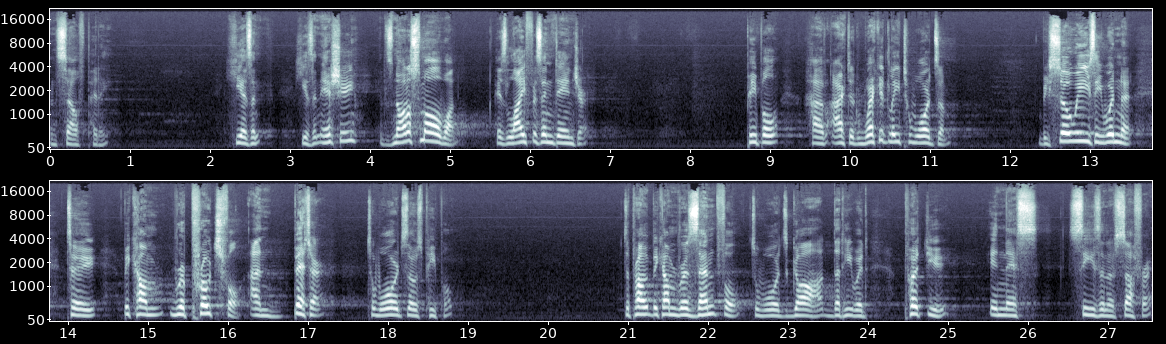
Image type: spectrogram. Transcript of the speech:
and self pity. He has, an, he has an issue, it's not a small one. His life is in danger. People have acted wickedly towards him. Be so easy, wouldn't it, to become reproachful and bitter towards those people. To probably become resentful towards God that He would put you in this season of suffering.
